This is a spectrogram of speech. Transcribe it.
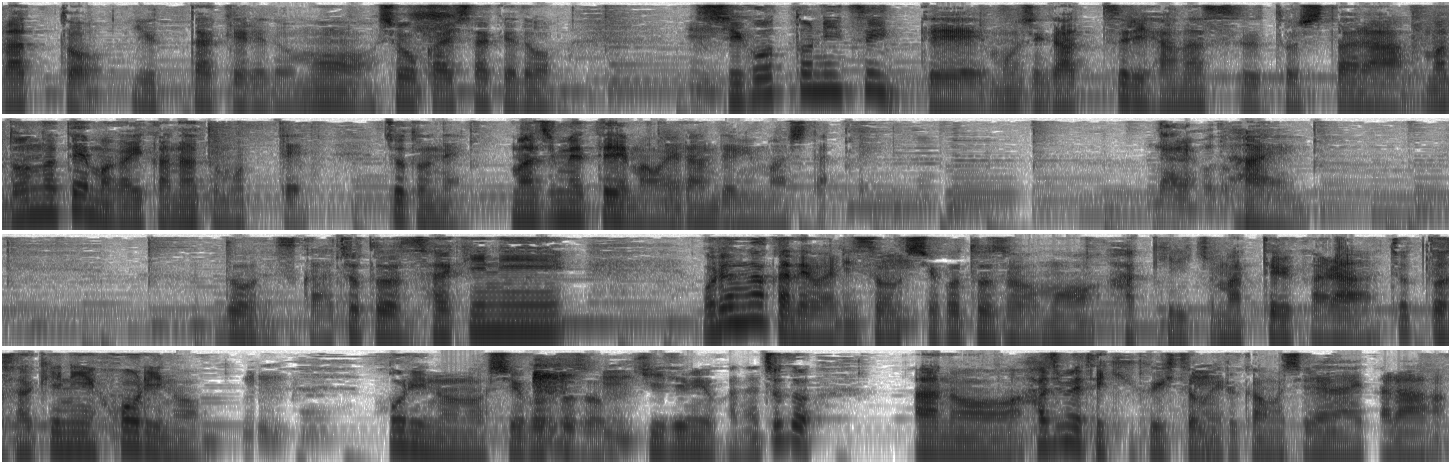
らっと言ったけれども、紹介したけど、うん仕事についてもしがっつり話すとしたら、まあ、どんなテーマがいいかなと思って、ちょっとね、真面目テーマを選んでみました。なるほど。はい。どうですか？ちょっと先に、俺の中では理想の仕事像もはっきり決まってるから、ちょっと先に堀野、うん。堀野の仕事像聞いてみようかな。ちょっと、あの、初めて聞く人もいるかもしれないから、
